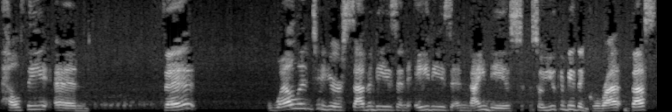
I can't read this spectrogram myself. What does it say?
healthy and fit well into your 70s and 80s and 90s so you can be the best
